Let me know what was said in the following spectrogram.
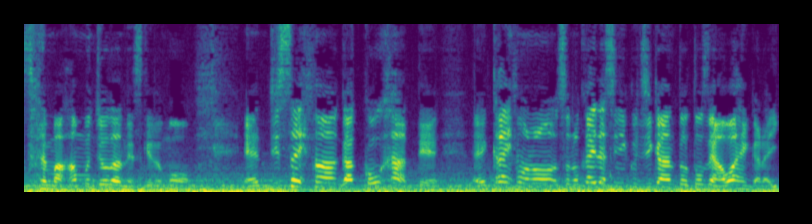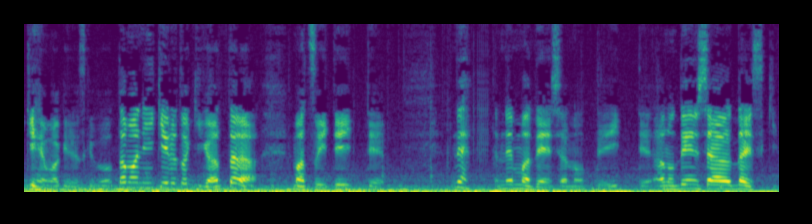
それはまあ半分冗談ですけども、えー実際は学校があって、えー買い物、その買い出しに行く時間と当然合わへんから行けへんわけですけど、たまに行ける時があったら、まあついていって、ね、で、まあ電車乗って行って、あの電車大好き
